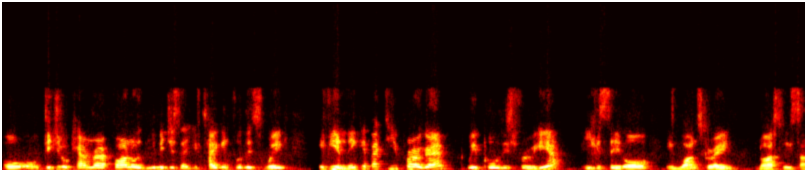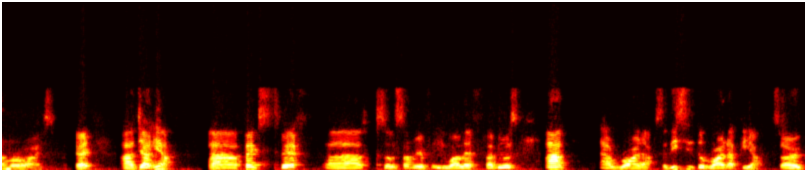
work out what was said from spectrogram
or, or, digital camera, find all the images that you've taken for this week, if you link it back to your program, we pull this through here. You can see it all in one screen, nicely summarized. Okay, uh, down here. Uh, thanks, Beth. Uh, so summary of EYLF, fabulous. Um, our write-up. So this is the write-up here. So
